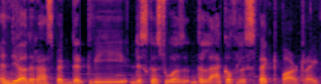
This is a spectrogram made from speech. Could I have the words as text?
And the other aspect that we discussed was the lack of respect part, right?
